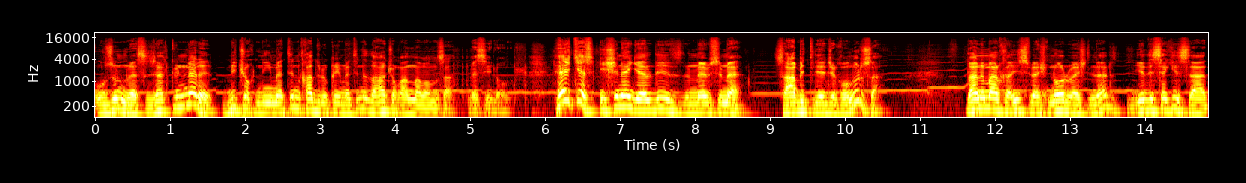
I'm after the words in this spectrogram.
uzun ve sıcak günleri birçok nimetin kadri kıymetini daha çok anlamamıza vesile olur. Herkes işine geldiği mevsime sabitleyecek olursa Danimarka, İsveç, Norveçliler 7-8 saat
